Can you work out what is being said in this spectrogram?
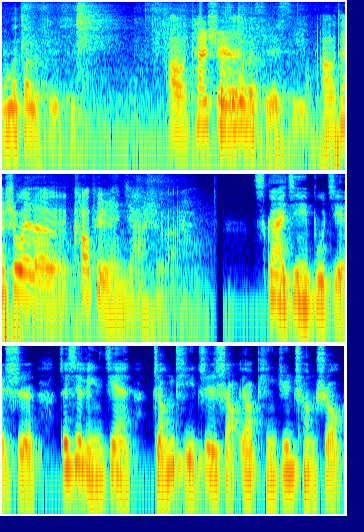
因为他是学习。哦，他是。他是为了学习。哦，他是为了 copy 人家是吧？Sky 进一步解释，这些零件整体至少要平均承受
